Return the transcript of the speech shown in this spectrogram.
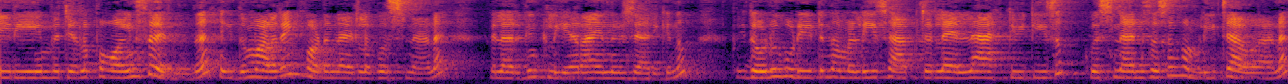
ഏരിയയും പറ്റിയുള്ള പോയിന്റ്സ് വരുന്നത്. ഇതും വളരെ ഇമ്പോർട്ടന്റ് ആയിട്ടുള്ള ക്വസ്റ്റ്യൻ ആണ്. എല്ലാവർക്കും ക്ലിയർ ആയെന്ന് വിചാരിക്കുന്നു. ഇതോട് കൂടിയിട്ട് നമ്മളുടെ ഈ ചാപ്റ്ററിലെ എല്ലാ ആക്ടിവിറ്റീസും ക്വസ്റ്റ്യൻ ആൻസേഴ്സും കംപ്ലീറ്റ് ആവുകയാണ്.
